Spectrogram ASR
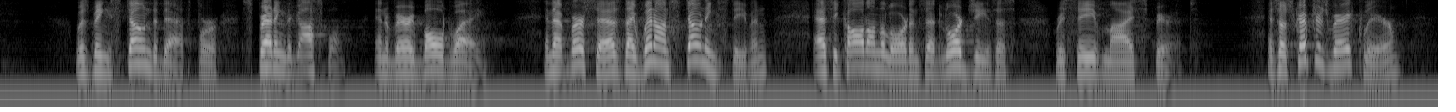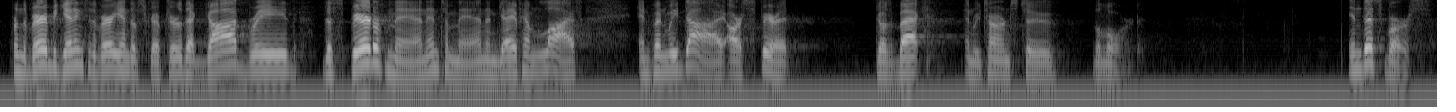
was being stoned to death for spreading the gospel in a very bold way. And that verse says, They went on stoning Stephen as he called on the Lord and said, Lord Jesus, receive my spirit. And so Scripture is very clear from the very beginning to the very end of Scripture that God breathed the Spirit of man into man and gave him life. And when we die, our spirit goes back and returns to the Lord. In this verse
